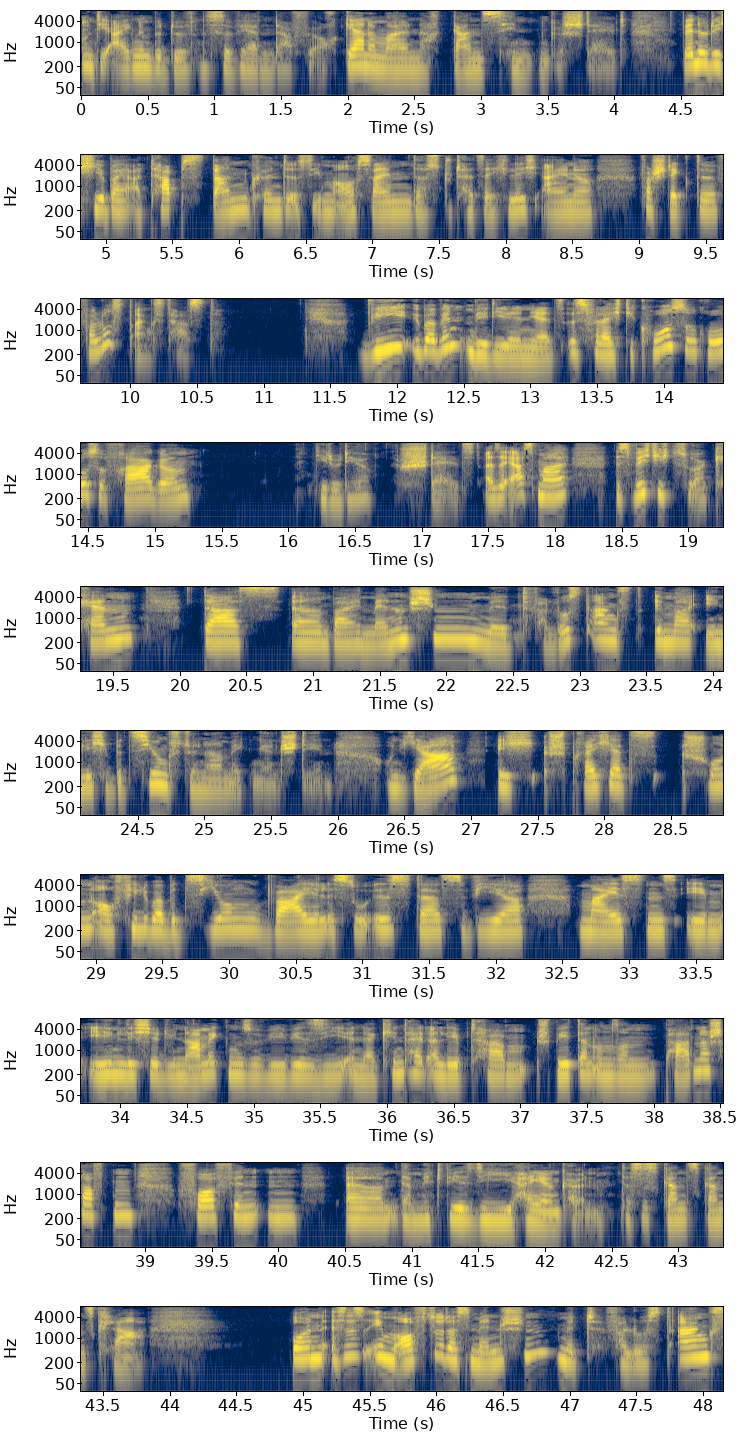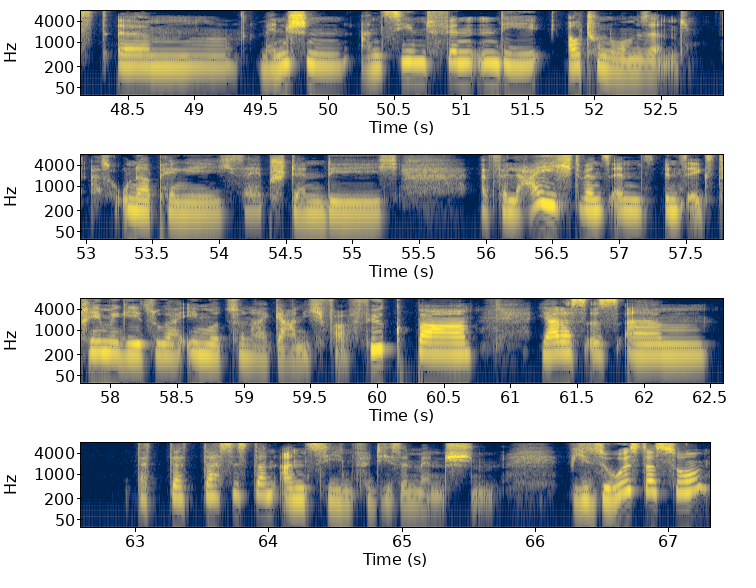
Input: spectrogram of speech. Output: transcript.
Und die eigenen Bedürfnisse werden dafür auch gerne mal nach ganz hinten gestellt. Wenn du dich hierbei ertappst, dann könnte es eben auch sein, dass du tatsächlich eine versteckte Verlustangst hast. Wie überwinden wir die denn jetzt? Ist vielleicht die große, große Frage, die du dir stellst. Also erstmal ist wichtig zu erkennen, dass äh, bei Menschen mit Verlustangst immer ähnliche Beziehungsdynamiken entstehen. Und ja, ich spreche jetzt schon auch viel über Beziehungen, weil es so ist, dass wir meistens eben ähnliche Dynamiken, so wie wir sie in der Kindheit erlebt haben, später in unseren Partnerschaften vorfinden, äh, damit wir sie heilen können. Das ist ganz, ganz klar. Und es ist eben oft so, dass Menschen mit Verlustangst ähm, Menschen anziehend finden, die autonom sind. Also unabhängig, selbstständig, äh, vielleicht, wenn es ins, ins Extreme geht, sogar emotional gar nicht verfügbar. Ja, das ist, ähm, das, das, das ist dann anziehend für diese Menschen. Wieso ist das so?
